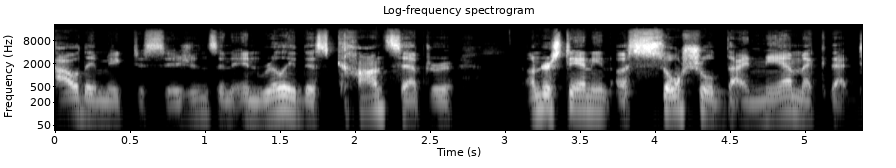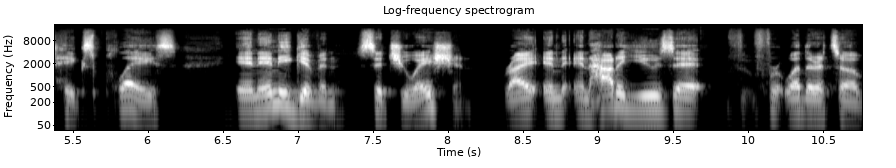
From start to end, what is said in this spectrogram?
how they make decisions, and, and really this concept or understanding a social dynamic that takes place in any given situation, right? And and how to use it for whether it's a,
